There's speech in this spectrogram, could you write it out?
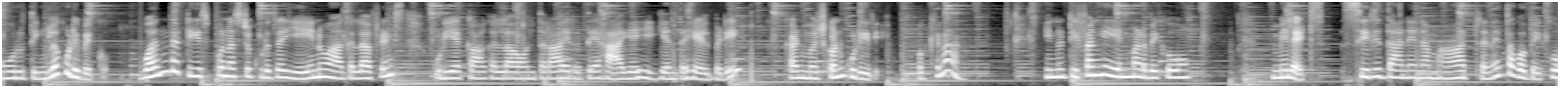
ಮೂರು ತಿಂಗಳು ಕುಡಿಬೇಕು. ಒಂದು ಟೀ ಸ್ಪೂನಷ್ಟು ಕುಡಿದ್ರೆ ಏನೂ ಆಗಲ್ಲ ಫ್ರೆಂಡ್ಸ್. ಕುಡಿಯೋಕ್ಕಾಗಲ್ಲ ಒಂಥರ ಇರುತ್ತೆ, ಹಾಗೆ ಹೀಗೆ ಅಂತ ಹೇಳಿಬಿಡಿ. ಕಣ್ಣು ಮುಚ್ಕೊಂಡು ಕುಡೀರಿ, ಓಕೆನಾ? ಇನ್ನು ಟಿಫನ್ಗೆ ಏನು ಮಾಡಬೇಕು? ಮಿಲೆಟ್ಸ್, ಸಿರಿಧಾನ್ಯನ ಮಾತ್ರನೇ ತಗೋಬೇಕು.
